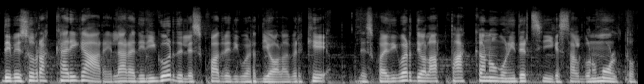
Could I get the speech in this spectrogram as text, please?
Deve sovraccaricare l'area di rigore delle squadre di Guardiola, perché le squadre di Guardiola attaccano con i terzini che salgono molto,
